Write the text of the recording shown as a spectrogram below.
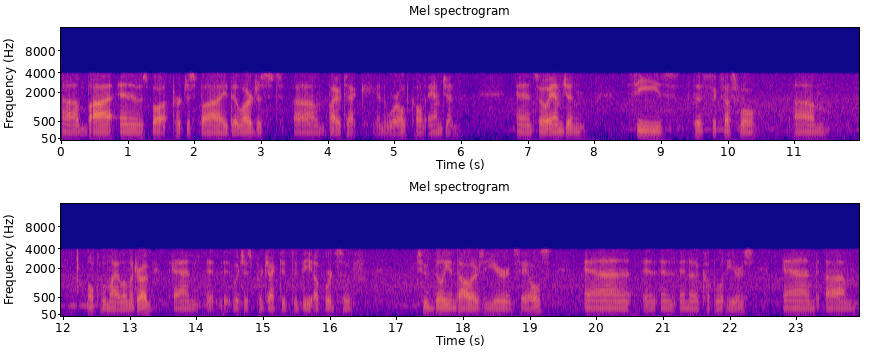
Uh, by and it was bought purchased by the largest um, biotech in the world called Amgen, and so Amgen sees this successful um, multiple myeloma drug, and it, it, which is projected to be upwards of two billion dollars a year in sales, and in, in, in a couple of years, and um,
